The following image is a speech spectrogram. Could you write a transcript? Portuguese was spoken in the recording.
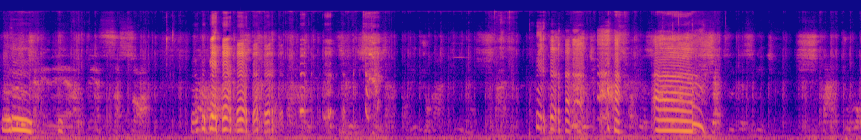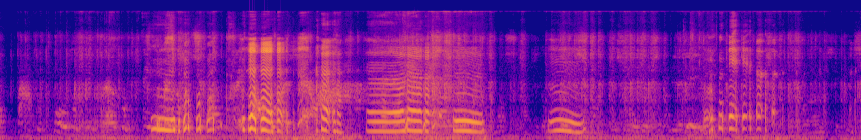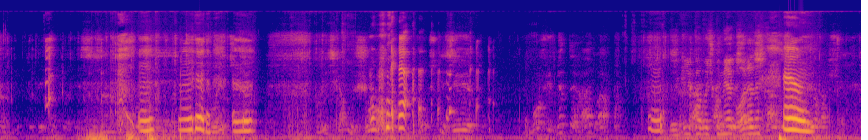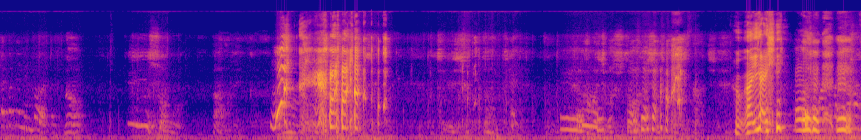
Pensa só. Chefe Esquisito. Movimento errado. Ah, O que ele acabou de comer agora, né? Não. Que isso, amor? Ah, vem cá. Que gostosa, felicidade. Ai, ai.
